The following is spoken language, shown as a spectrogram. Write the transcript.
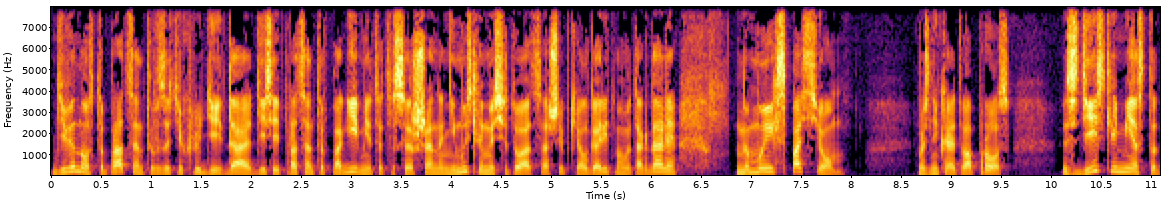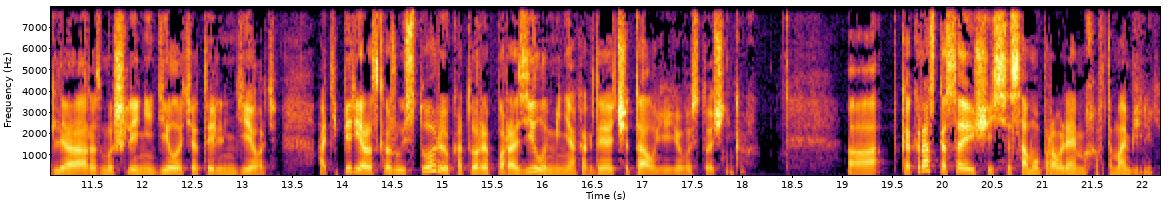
90% из этих людей, да, 10% погибнет, это совершенно немыслимая ситуация, ошибки алгоритмов и так далее, но мы их спасем. Возникает вопрос, здесь ли место для размышлений, делать это или не делать? А теперь я расскажу историю, которая поразила меня, когда я читал ее в источниках. А, как раз касающийся самоуправляемых автомобилей.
